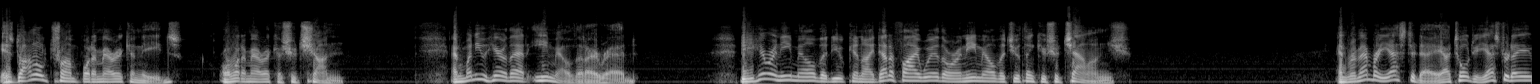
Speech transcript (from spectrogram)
is Donald Trump what America needs or what America should shun? And when you hear that email that I read, do you hear an email that you can identify with or an email that you think you should challenge? And remember yesterday, I told you yesterday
